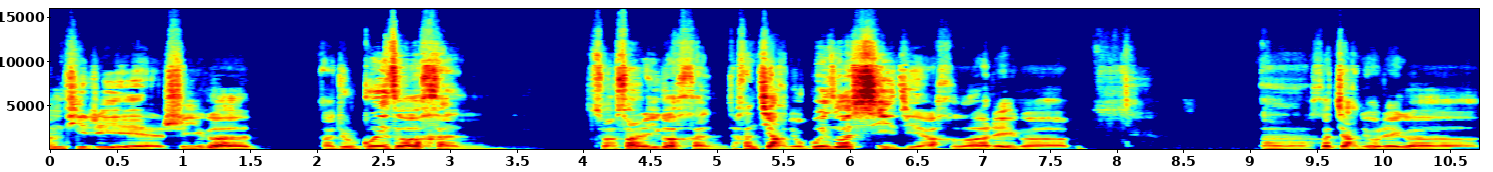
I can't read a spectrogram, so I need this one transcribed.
MTG 是一个呃，就是规则很算算是一个很很讲究规则细节和这个呃和讲究这个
